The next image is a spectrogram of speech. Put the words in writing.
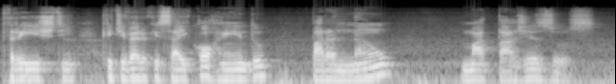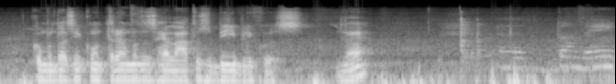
triste, que tiveram que sair correndo para não matar Jesus, como nós encontramos nos relatos bíblicos, né? É, também,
